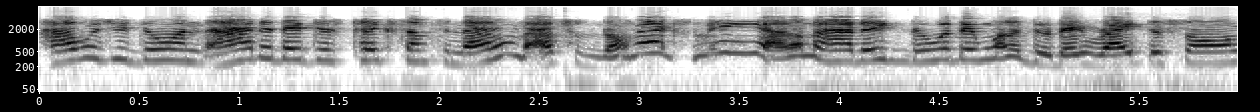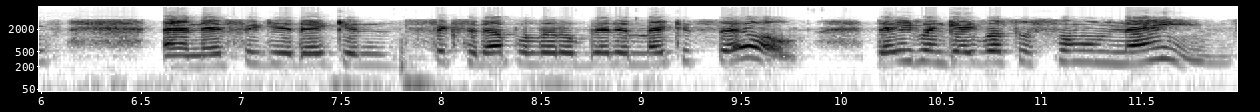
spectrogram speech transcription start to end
How was you doing? How did they just take something? I don't. I said, don't ask me. I don't know how they do what they want to do. They write the songs, and they figure they can fix it up a little bit and make it sell. They even gave us assumed names,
